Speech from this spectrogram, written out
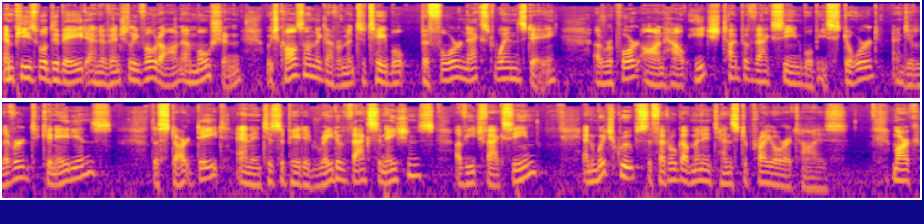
MPs will debate and eventually vote on a motion which calls on the government to table before next Wednesday a report on how each type of vaccine will be stored and delivered to Canadians, the start date and anticipated rate of vaccinations of each vaccine, and which groups the federal government intends to prioritize. Mark,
